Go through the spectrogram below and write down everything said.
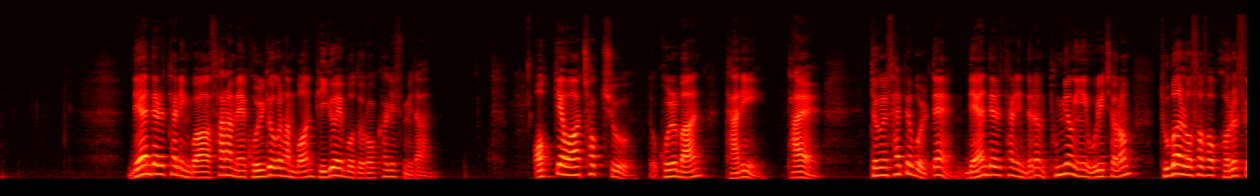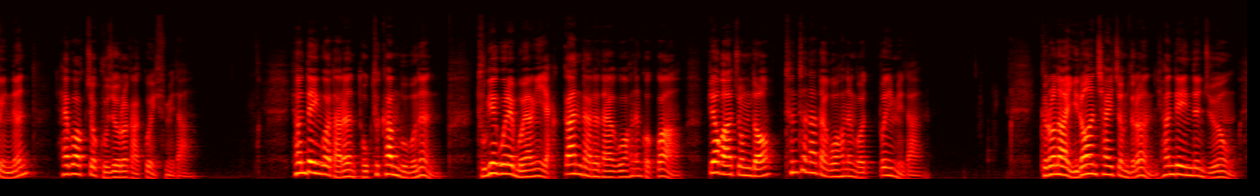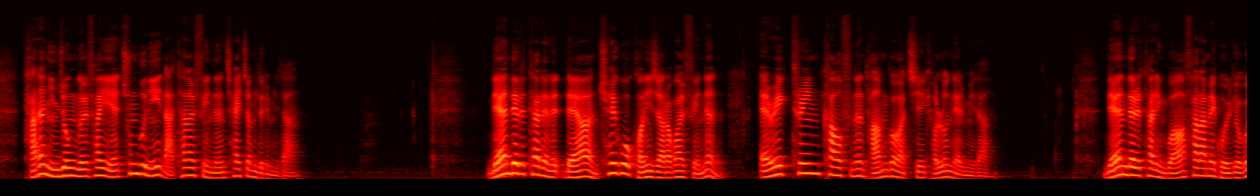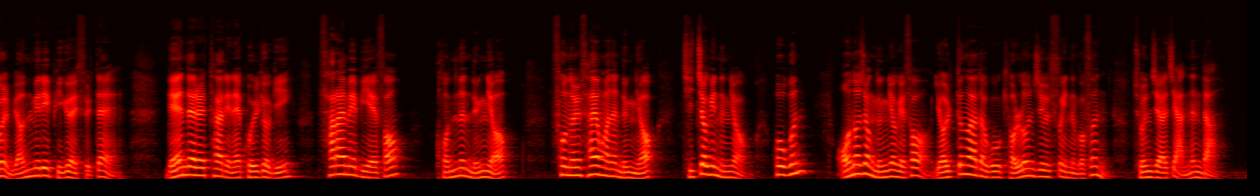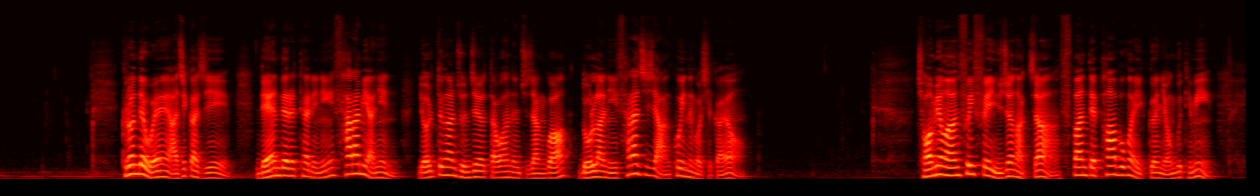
네안데르탈인과 사람의 골격을 한번 비교해 보도록 하겠습니다. 어깨와 척추, 또 골반, 다리, 발 등을 살펴볼 때 네안데르탈인들은 분명히 우리처럼 두 발로 서서 걸을 수 있는 해부학적 구조를 갖고 있습니다. 현대인과 다른 독특한 부분은 두개골의 모양이 약간 다르다고 하는 것과 뼈가 좀 더 튼튼하다고 하는 것 뿐입니다. 그러나 이러한 차이점들은 현대인들 중 다른 인종들 사이에 충분히 나타날 수 있는 차이점들입니다. 네안데르탈에 대한 최고 권위자라고 할 수 있는 에릭 트린카우스는 다음과 같이 결론 내립니다. 네안데르탈인과 사람의 골격을 면밀히 비교했을 때 네안데르탈인의 골격이 사람에 비해서 걷는 능력, 손을 사용하는 능력, 지적인 능력 혹은 언어적 능력에서 열등하다고 결론 지을 수 있는 것은 존재하지 않는다. 그런데 왜 아직까지 네안데르탈인이 사람이 아닌 열등한 존재였다고 하는 주장과 논란이 사라지지 않고 있는 것일까요? 저명한 스위스의 유전학자 스반데 파보가 이끈 연구팀이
